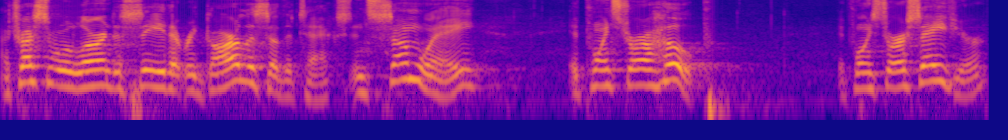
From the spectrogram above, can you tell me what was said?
I trust that we'll learn to see that regardless of the text, in some way, it points to our hope, it points to our Savior,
